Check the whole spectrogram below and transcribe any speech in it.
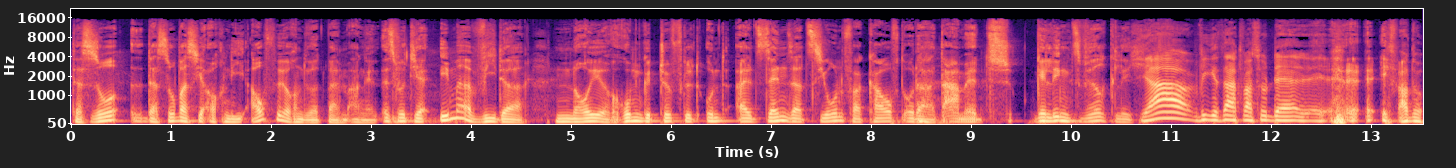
dass so, dass sowas ja auch nie aufhören wird beim Angeln. Es wird ja immer wieder neu rumgetüftelt und als Sensation verkauft oder damit gelingt's wirklich. Ja, wie gesagt, was so der, äh, ich war so,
